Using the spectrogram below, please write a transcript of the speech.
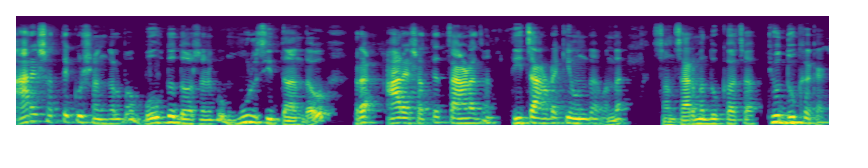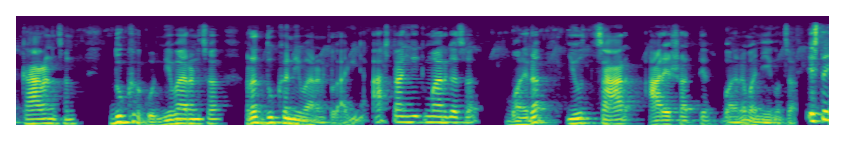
आर्य सत्यको सङ्कल्प बौद्ध दर्शनको मूल सिद्धान्त हो र आर्य सत्य चारवटा छन्। ती चारवटा के हुन् त? भन्दा संसारमा दुःख छ। त्यो दुःखका कारण छन्। दुःखको निवारण छ र दुःख निवारणको लागि अष्टाङ्गिक मार्ग छ भनेर यो चार आर्य सत्य भनेर भनिएको छ। यस्तै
